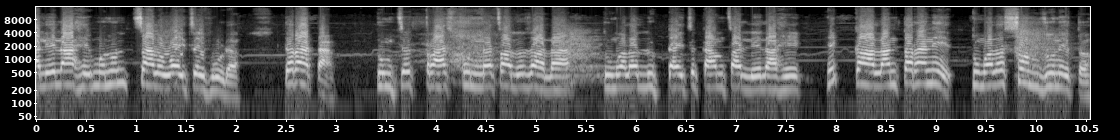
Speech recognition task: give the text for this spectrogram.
आलेलं आहे म्हणून चालवायचंय पुढं. तर आता तुमचा त्रास पुन्हा चालू झाला. तुम्हाला लुटायचं काम चाललेलं आहे. हे कालांतराने तुम्हाला समजून येतं.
